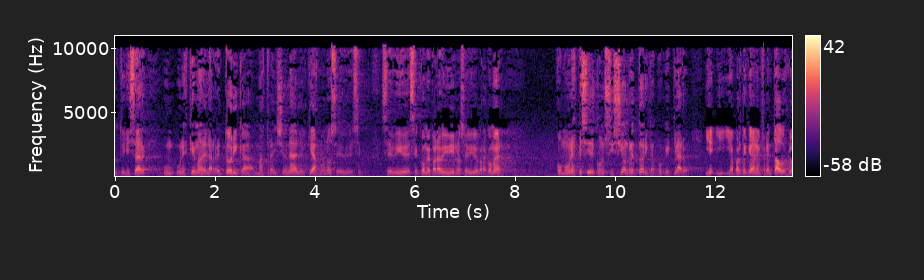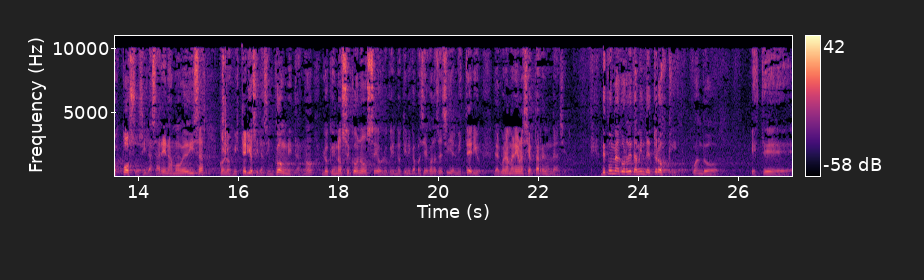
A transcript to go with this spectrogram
utilizar un, esquema de la retórica más tradicional, el quiasmo, ¿no? Se, se, vive, se come para vivir, no se vive para comer como una especie de concisión retórica, porque claro, y, aparte quedan enfrentados los pozos y las arenas movedizas con los misterios y las incógnitas, ¿no? Lo que no se conoce o lo que no tiene capacidad de conocer, sí, el misterio, de alguna manera una cierta redundancia. Después me acordé también de Trotsky, cuando este, eh,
